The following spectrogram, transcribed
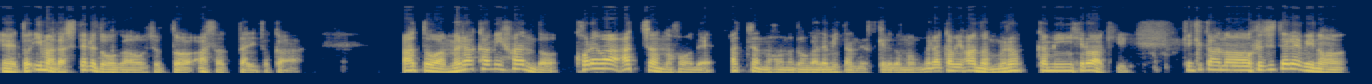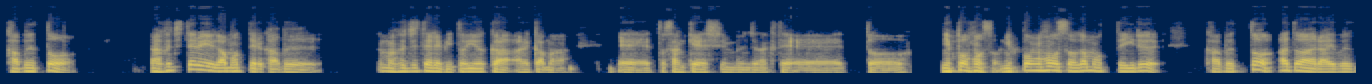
えっ、ー、と、今出してる動画をちょっと漁ったりとか、あとは村上ファンド。これはあっちゃんの方で、あっちゃんの方の動画で見たんですけれども、村上ファンドの村上弘明。結局あの、フジテレビの株と、あフジテレビが持ってる株、まあ、フジテレビというか、あれか、まあ、えっ、と、産経新聞じゃなくて、えっ、と、日本放送。日本放送が持っている株と、あとはライブ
